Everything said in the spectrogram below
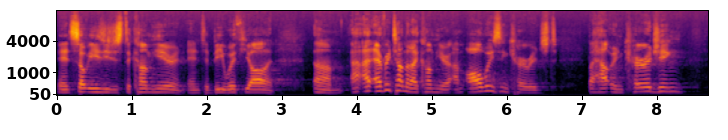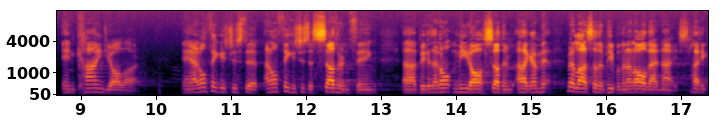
And it's so easy just to come here and, and to be with y'all. And um, I, every time that I come here, I'm always encouraged by how encouraging and kind y'all are. And I don't think it's just a, I don't think it's just a Southern thing uh, because I don't meet all Southern, like I met, met, a lot of Southern people, they're not all that nice. Like,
